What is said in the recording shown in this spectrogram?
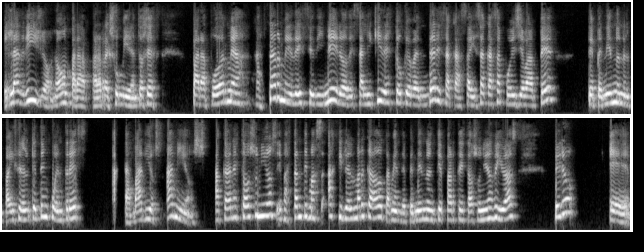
es ladrillo, ¿no? Para, para resumir. Entonces, para poderme hacerme de ese dinero, de esa liquidez, tengo que vender esa casa y esa casa puede llevarte, dependiendo en el país en el que te encuentres, hasta varios años. Acá en Estados Unidos es bastante más ágil el mercado, también dependiendo en qué parte de Estados Unidos vivas, pero, eh,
